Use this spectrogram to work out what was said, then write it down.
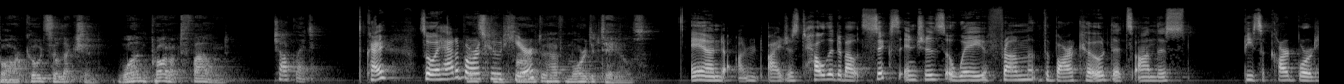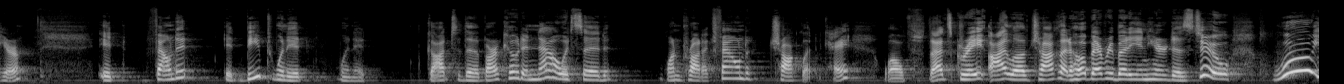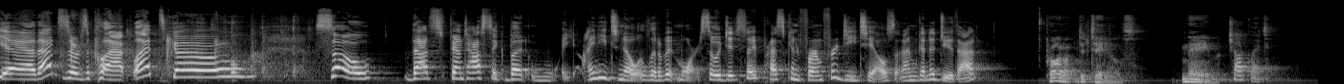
Barcode selection. One product found. Chocolate. Okay, so I had a Press barcode confirm here, to have more details. and I just held it about six inches away from the barcode that's on this piece of cardboard here. It found it. It beeped when it when it got to the barcode, and now it said one product found, chocolate. Okay, well that's great. I love chocolate. I hope everybody in here does too. Woo, yeah, that deserves a clap. Let's go. So that's fantastic, but I need to know a little bit more. So it did say press confirm for details, and I'm going to do that. Product details. Name. Chocolate.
